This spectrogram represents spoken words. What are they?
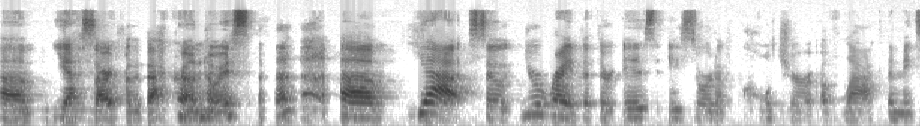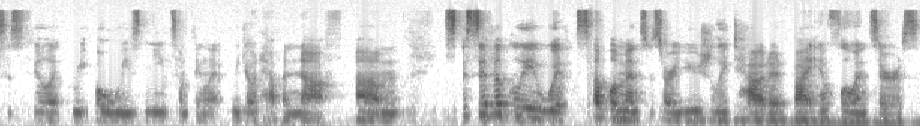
Um, yeah, sorry for the background noise. um, yeah, so you're right that there is a sort of culture of lack that makes us feel like we always need something, like we don't have enough. Um, specifically with supplements, which are usually touted by influencers.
